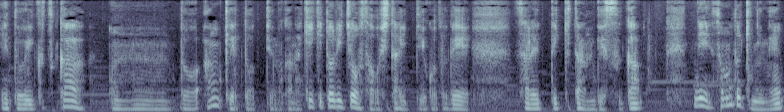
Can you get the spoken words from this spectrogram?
えっと、いくつか、うんと、アンケートっていうのかな、聞き取り調査をしたいっていうことで、されてきたんですが、で、その時にね、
